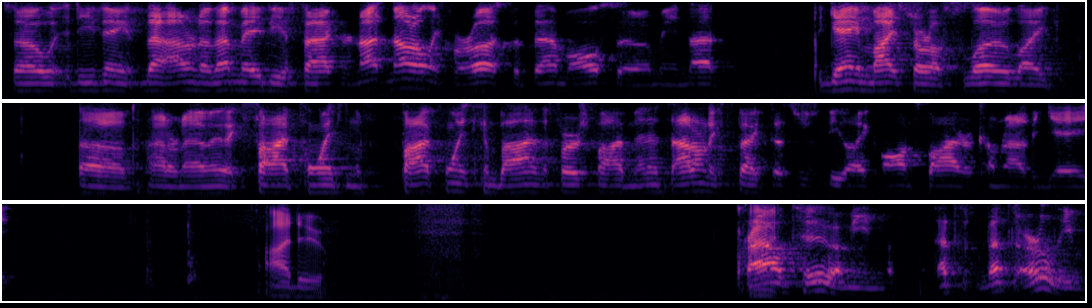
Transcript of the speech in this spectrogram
So do you think that I don't know that may be a factor not not only for us but them also. I mean that the game might start off slow like uh, I don't know maybe like five points and the five points combined in the first five minutes. I don't expect us to just be like on fire coming out of the gate. I do. Crowd too. I mean that's that's early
